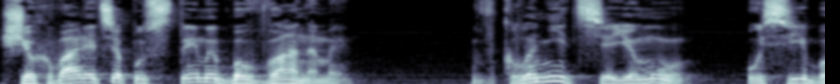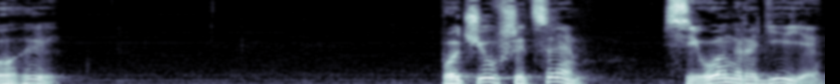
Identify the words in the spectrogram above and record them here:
що хваляться пустими бовванами. Вклоніться йому усі боги. Почувши це, Сіон радіє,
